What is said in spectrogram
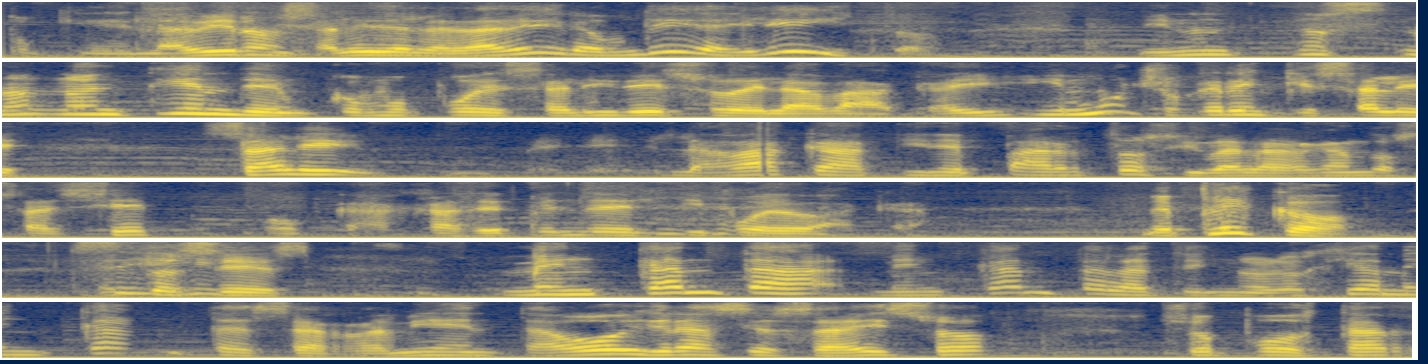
porque la vieron salir de la heladera un día y listo. Y no, no, entienden cómo puede salir eso de la vaca. Y, muchos creen que sale, sale, la vaca tiene partos y va alargando sachet o cajas, depende del tipo de vaca. ¿Me explico? Entonces, me encanta, me encanta la tecnología, me encanta esa herramienta. Hoy, gracias a eso, yo puedo estar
